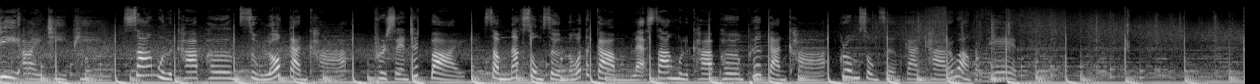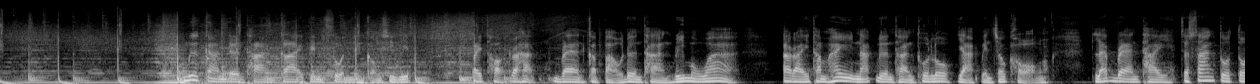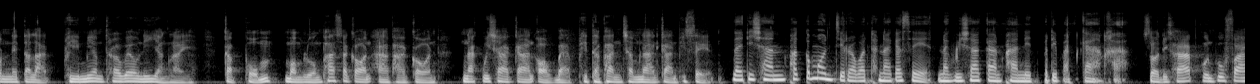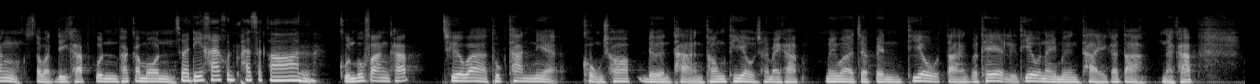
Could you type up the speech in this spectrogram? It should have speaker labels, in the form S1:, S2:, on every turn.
S1: DITP สร้างมูลค่าเพิ่มสู่โลกการค้า Presented by สำนักส่งเสริมนวัตกรรม และสร้างมูลค่าเพิ่มเพื่อการค้ากรมส่งเสริมการค้าระหว่างประเทศ
S2: เมื่อการเดินทางกลายเป็นส่วนหนึ่งของชีวิต ไปถอดรหัสแบรนด์กระเป๋าเดินทางริโมว่าอะไรทำให้นักเดินทางทั่วโลกอยากเป็นเจ้าของ และแบรนด์ไทยจะสร้างตัวตนในตลาดพรีเมียมทราเวลนี้อย่างไร กับผมหม่อมหลวงภาสกรอาภากร นักวิชาการออกแบบผลิตภัณฑ์ชำนาญการพิเศษ
S3: และดิฉันพักกมลจิรวัฒนาเกษตร นักวิชาการพาณิชย์ปฏิบัติการค่ะ
S2: สวัสดีครับ คุณผู้ฟัง สวัสดีครับ คุณพักกมล
S3: สวัสดีค่ะ คุณภาสกร
S2: คุณผู้ฟังครับ เชื่อว่าทุกท่านเนี่ยคงชอบเดินทางท่องเที่ยวใช่ไหมครับ ไม่ว่าจะเป็นเที่ยวต่างประเทศหรือเที่ยวในเมืองไทยก็ตามนะครับ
